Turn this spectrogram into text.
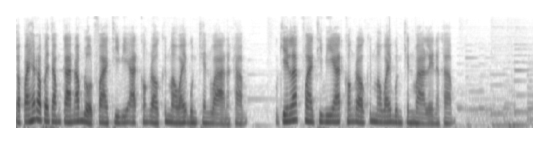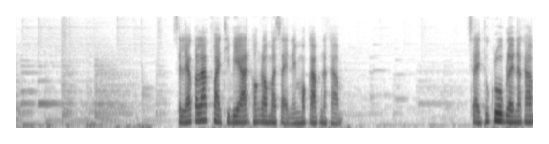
ต่อไปให้เราไปทำการอัปโหลดไฟล์ TV Art ของเราขึ้นมาไว้บน Canva นะครับ โอเค ลากไฟล์ TV Art ของเราขึ้นมาไว้บน Canva เลยนะครับ สร็จแล้วก็ลากไฟล์ TV Art ของเรามาใส่ใน Mockup นะครับ ใส่ทุกรูปเลยนะครับ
